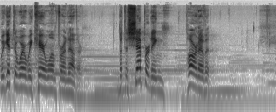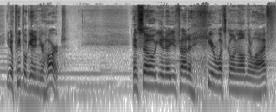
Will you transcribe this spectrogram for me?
we get to where we care one for another. But the shepherding part of it, you know, people get in your heart. And so, you know, you try to hear what's going on in their life.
